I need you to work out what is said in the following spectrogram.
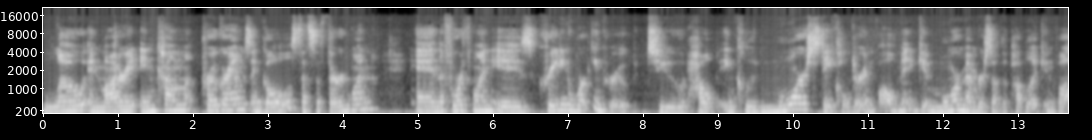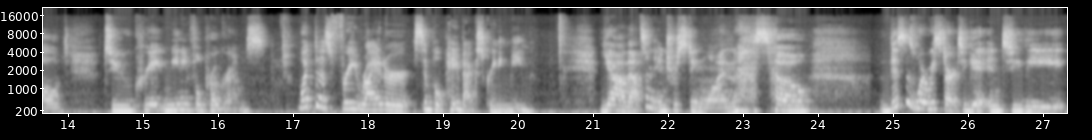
low and moderate income programs and goals. That's the third one. And the fourth one is creating a working group to help include more stakeholder involvement, get more members of the public involved to create meaningful programs. What does free rider simple payback screening mean? Yeah, that's an interesting one. So, this is where we start to get into the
